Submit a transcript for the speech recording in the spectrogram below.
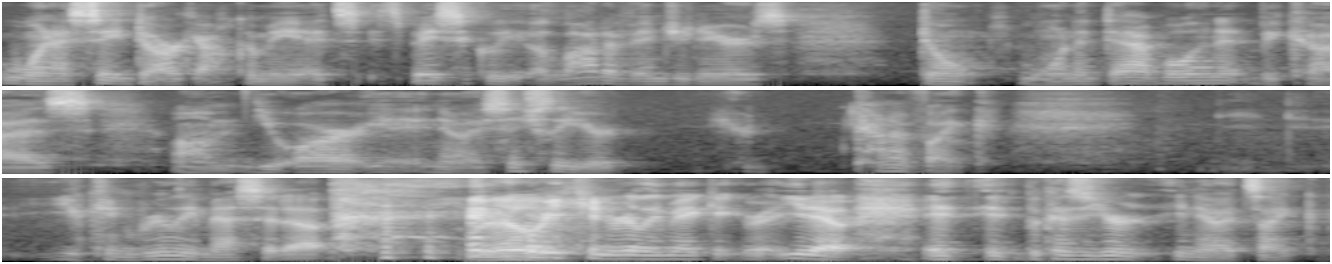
when I say dark alchemy, it's it's basically a lot of engineers don't want to dabble in it because um, you are you know essentially you're you're kind of like you can really mess it up or you can really make it great. you know it, it because you're you know it's like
